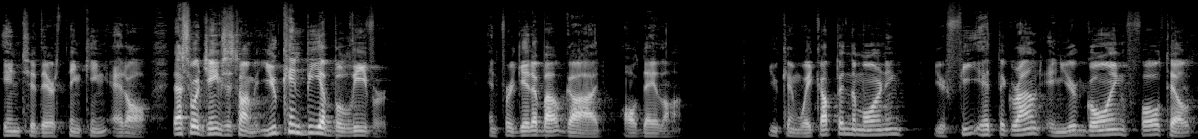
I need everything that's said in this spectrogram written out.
into their thinking at all. That's what James is talking about. You can be a believer and forget about God all day long. You can wake up in the morning, your feet hit the ground, and you're going full tilt,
